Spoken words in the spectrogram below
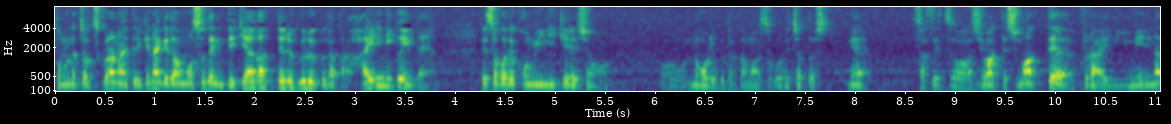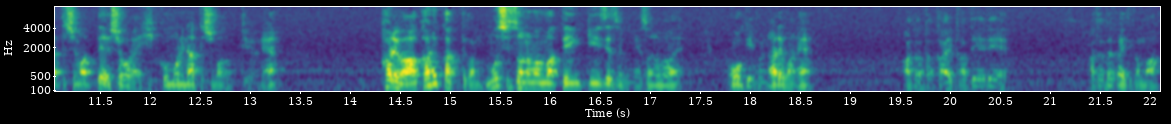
友達を作らないといけないけどもうすでに出来上がってるグループだから入りにくいみたいな。でそこでコミュニケーション能力とか、まあ、そこでちょっとね挫折を味わってしまって暗い人間になってしまって将来引きこもりになってしまうっていうね。彼は明るかったかも。もしそのまま転勤せずにねそのまま大きくなればね温かい家庭で温かいっていうかまあ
